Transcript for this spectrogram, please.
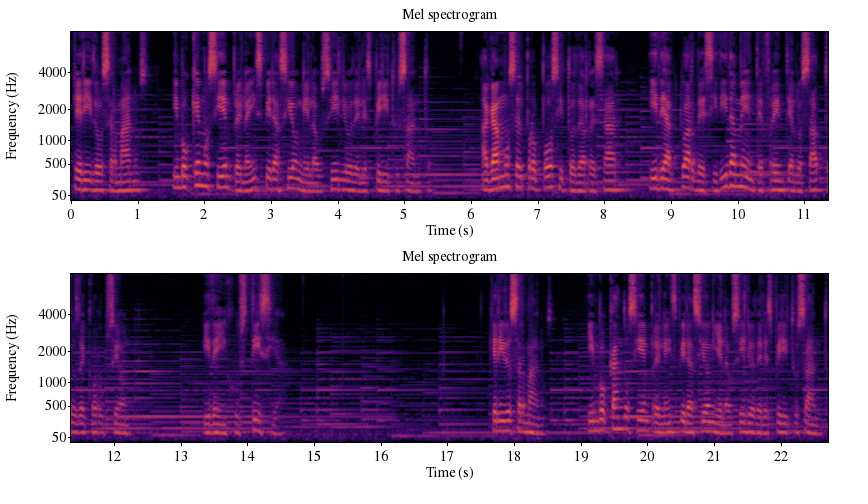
Queridos hermanos, invoquemos siempre la inspiración y el auxilio del Espíritu Santo. Hagamos el propósito de rezar y de actuar decididamente frente a los actos de corrupción y de injusticia. Queridos hermanos, invocando siempre la inspiración y el auxilio del Espíritu Santo,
